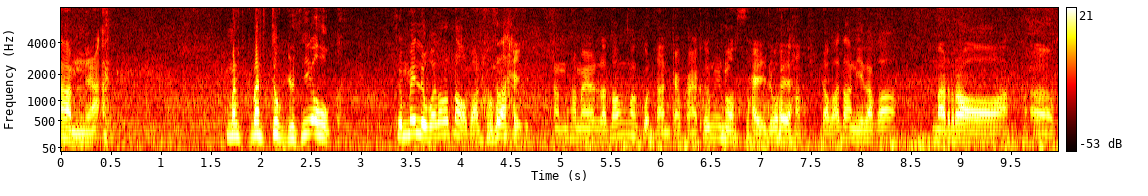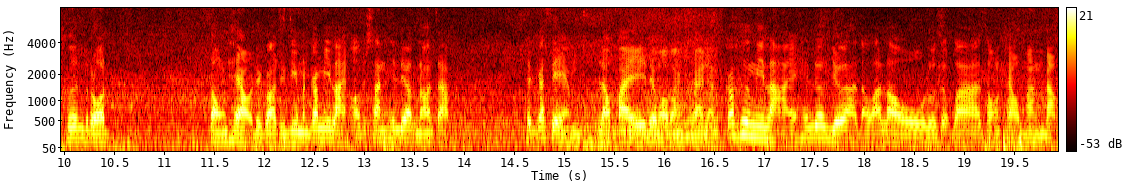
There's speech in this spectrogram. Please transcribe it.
ามเนี้ยมันมันจุกอยู่ที่อก คือไม่รู้ว่าต้องตอบว่าเท่าไหร่ทำทำไมเราต้องมากดดันกับการขึ้นวินมอเตอร์ไซค์ด้วยอะแต่ว่าตอนนี้เราก็มารอเอ่อขึ้นรถสองแถวดีกว่า จริงๆ มันก็มีหลายออปชันให้เลือกเนาะจากเพชรเกษมแล้วไปเดอะมอลล์บางแคเนี่ยก็คือมีหลายให้เลือกเยอะอะแต่ว่าเรารู้สึกว่าสองแถวมันแบบ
